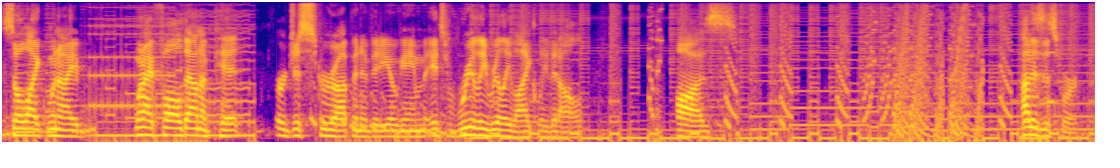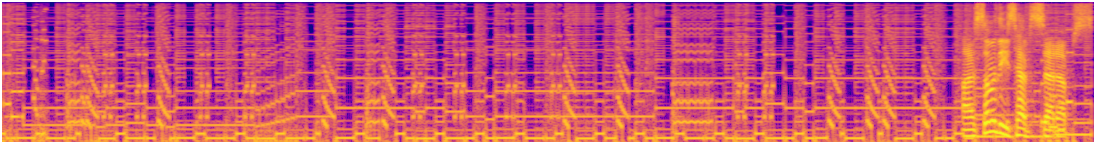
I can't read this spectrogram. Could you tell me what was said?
So, like, when I, when I fall down a pit or just screw up in a video game, it's really, really likely that I'll pause. How does this work? Uh, some of these have setups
